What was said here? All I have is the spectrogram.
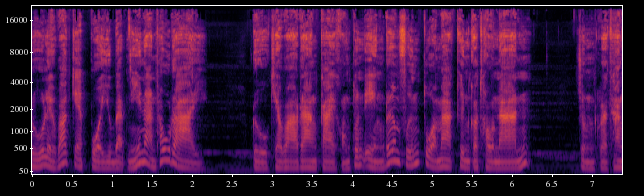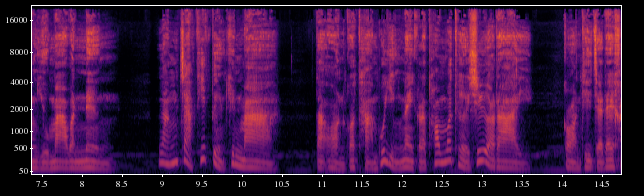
รู้เลยว่าแกป่วยอยู่แบบนี้นานเท่าไหร่รู้แค่ว่าร่างกายของตนเองเริ่มฟื้นตัวมากขึ้นก็เท่านั้น จนกระทั่งอยู่มาวันหนึ่ง หลังจากที่ตื่นขึ้นมาตาอ่อนก็ถามผู้หญิงในกระท่อมว่าเธอชื่ออะไร ก่อนที่จะได้ค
